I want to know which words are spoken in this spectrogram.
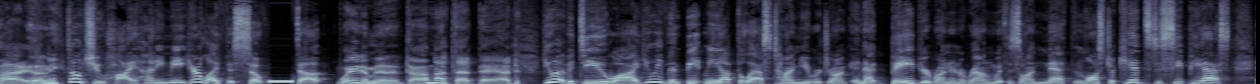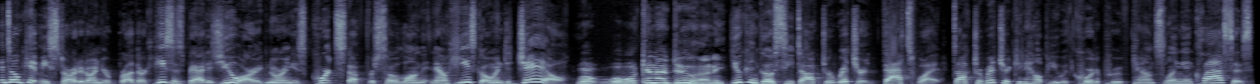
Hi, honey. Don't you hi, honey me. Your life is so f***ed up. Wait a minute. I'm not that bad. You have a DUI. You even beat me up the last time you were drunk. And that babe you're running around with is on meth and lost your kids to CPS. And don't get me started on your brother. He's as bad as you are, ignoring his court stuff for so long that now he's going to jail. Well, well what can I do, honey? You can go see Dr. Richard. That's what. Dr. Richard can help you with court approved counseling and classes.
